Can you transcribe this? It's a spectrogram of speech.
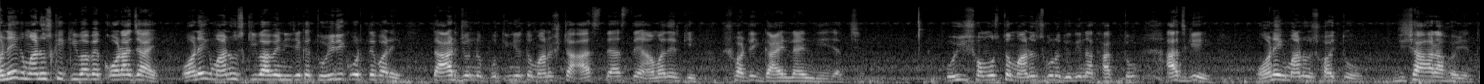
অনেক মানুষকে কীভাবে করা যায়, অনেক মানুষ কীভাবে নিজেকে তৈরি করতে পারে, তার জন্য প্রতিনিয়ত মানুষটা আস্তে আস্তে আমাদেরকে সঠিক গাইডলাইন দিয়ে যাচ্ছে। ওই সমস্ত মানুষগুলো যদি না থাকতো, আজকে অনেক মানুষ হয়তো দিশাহারা হয়ে যেত।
